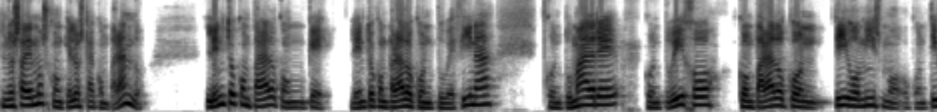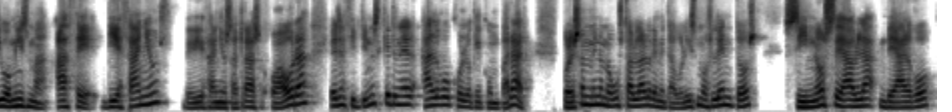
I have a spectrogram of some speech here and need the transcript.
no sabemos con qué lo está comparando. ¿Lento comparado con qué? Lento comparado con tu vecina, con tu madre, con tu hijo, comparado contigo mismo o contigo misma hace 10 años, de 10 años atrás o ahora. Es decir, tienes que tener algo con lo que comparar. Por eso a mí no me gusta hablar de metabolismos lentos si no se habla de algo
